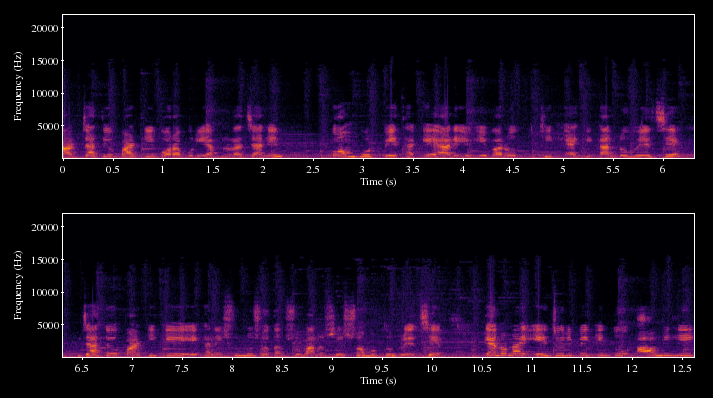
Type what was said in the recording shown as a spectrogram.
আর জাতীয় পার্টি বরাবরই আপনারা জানেন, কম ভোট পেয়ে থাকে আর এবারও ঠিক একই কাণ্ড হয়েছে। জাতীয় পার্টিকে এখানে শূন্য শতাংশ মানুষের সমর্থন রয়েছে। কেননা এই জরিপে কিন্তু আওয়ামী লীগ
